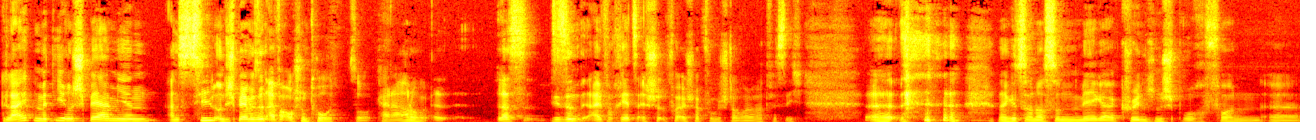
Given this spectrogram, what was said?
gleiten mit ihren Spermien ans Ziel und die Spermien sind einfach auch schon tot. So, keine Ahnung. Äh, Lass, die sind einfach jetzt erschö vor Erschöpfung gestorben oder was weiß ich. Äh, dann gibt's auch noch so einen mega cringen Spruch von äh,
